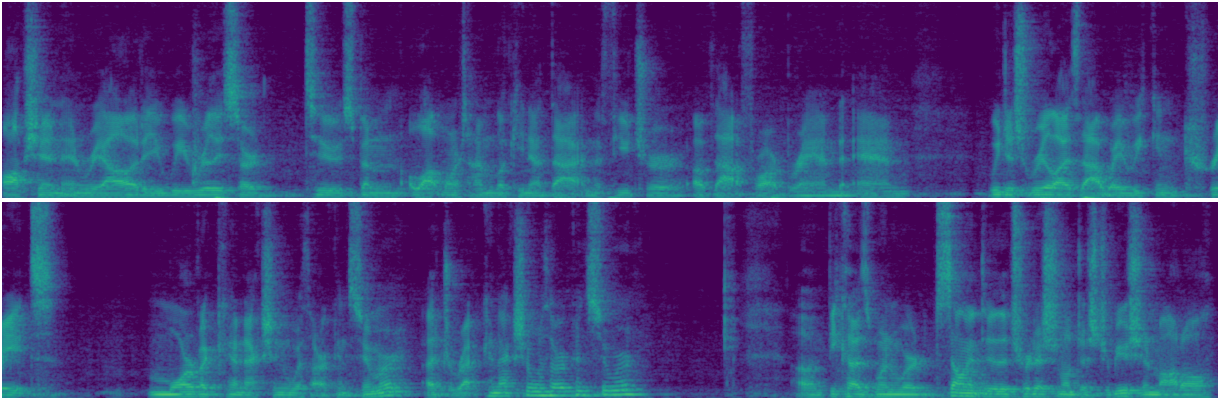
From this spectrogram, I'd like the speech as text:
option and reality, we really started to spend a lot more time looking at that and the future of that for our brand and we just realized that way we can create more of a connection with our consumer, a direct connection with our consumer. Uh, because when we're selling through the traditional distribution model,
